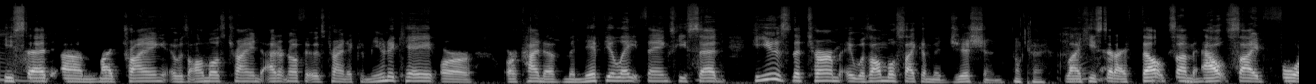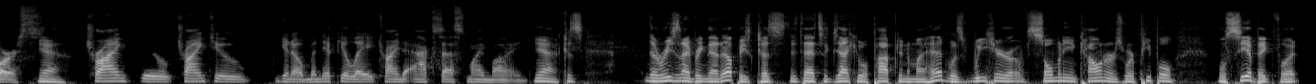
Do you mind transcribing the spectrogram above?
He said um like trying it was almost trying I don't know if it was trying to communicate or or kind of manipulate things. He said he used the term it was almost like a magician. okay, Like he said I felt some Mhm. outside force yeah, trying to trying to you know manipulate trying to access my mind yeah, because. The reason I bring that up is because that's exactly what popped into my head was we hear of so many encounters where people will see a Bigfoot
